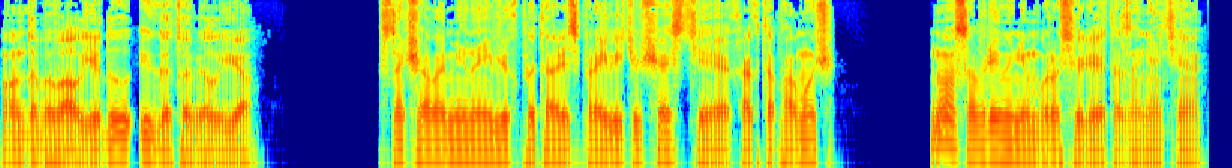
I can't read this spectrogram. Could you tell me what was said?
Он добывал еду и готовил ее. Сначала Мина и Вик пытались проявить участие, как-то помочь, но со временем бросили это занятие.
